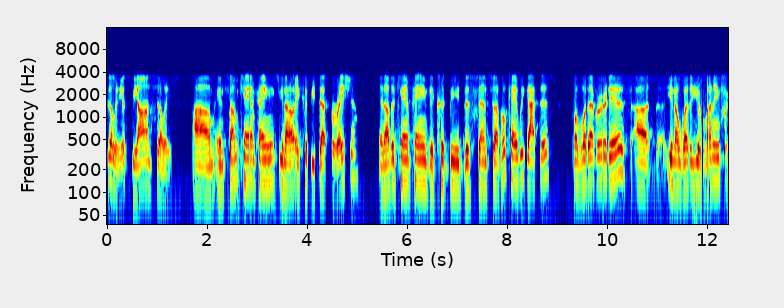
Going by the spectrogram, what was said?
silly; it's beyond silly. Um, in some campaigns, you know, it could be desperation. In other campaigns, it could be this sense of, okay, we got this. But whatever it is, uh, you know, whether you're running for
